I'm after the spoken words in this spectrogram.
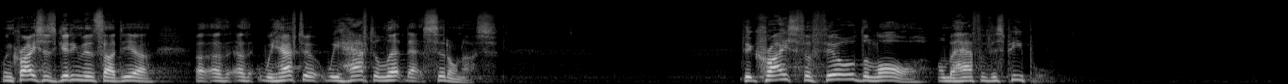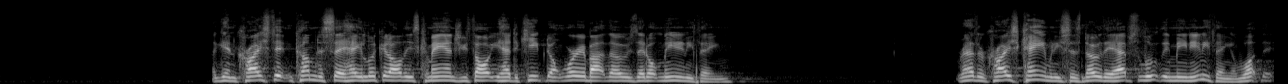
when Christ is getting this idea, uh, uh, uh we, have to, we have to let that sit on us that Christ fulfilled the law on behalf of his people. Again, Christ didn't come to say, hey, look at all these commands you thought you had to keep. Don't worry about those, they don't mean anything. Rather, Christ came and he says, no, they absolutely mean anything. And what they,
